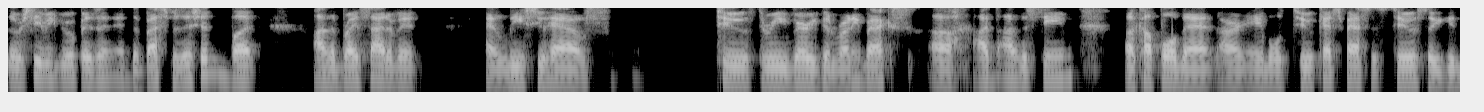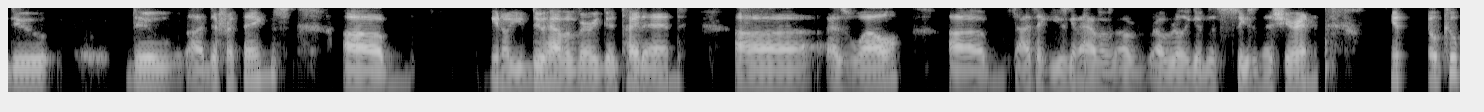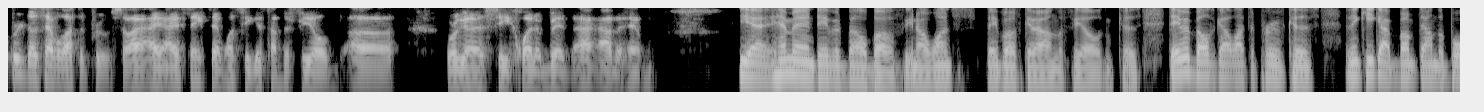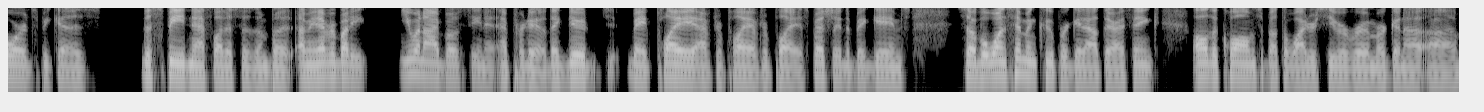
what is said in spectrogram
the receiving group isn't in the best position, but on the bright side of it, at least you have two, three very good running backs uh, on, on this team. A couple that are able to catch passes too, so you can do do uh, different things. Um, you know, you do have a very good tight end uh, as well. Um, I think he's going to have a, a, a, really good season this year. And, you know, Cooper does have a lot to prove. So I, I think that once he gets on the field, uh, we're going to see quite a bit out of him. Yeah, him and David Bell both, you know, once they both get out on the field, because David Bell's got a lot to prove because I think he got bumped down the boards because the speed and athleticism. But I mean, everybody you and I both seen it at Purdue. Like, dude made play after play after play, especially in the big games. So, but once him and Cooper get out there, I think all the qualms about the wide receiver room are gonna uh,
